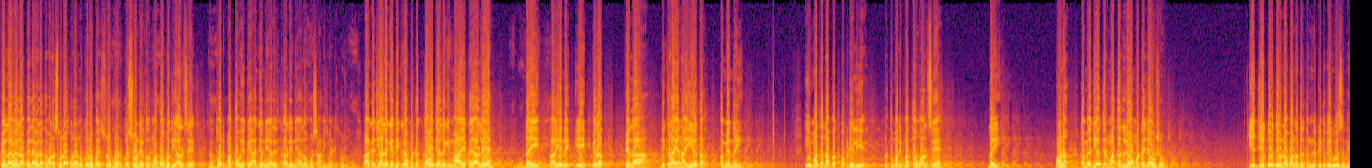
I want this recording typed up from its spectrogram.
પેલા વહેલા પહેલા વહેલા તમારા સુરાપુરાનું કરો ભાઈ સુરાપુરાનું કરશો ને તો માતાઓ બધી હાલશે. તમારી માતાઓ એકે આજે નહીં હાલે, કાલે નહીં હાલે મસાણી મેળવી કરું કારણ કે જ્યાં લગી દીકરા ભટકતા હોય, ત્યાં લગી માં એકે હાલે નહીં. કારણ એને એ પેલા પેલા દીકરા એના ઈ હતા, તમે નહીં. એ માતાના પગ પકડી લઈએ અને તમારી માતાઓ હાલશે નહીં. પણ તમે જે અત્યારે માતાને લેવા માટે જાઓ છો, એ જે કોઈ દેવના બાના તમને તમે નક્કી તો કર્યું હશે ને?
